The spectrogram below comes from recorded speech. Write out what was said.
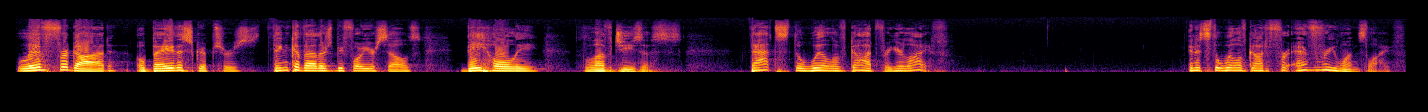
Live for God, obey the scriptures, think of others before yourselves, be holy, love Jesus. That's the will of God for your life. And it's the will of God for everyone's life.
